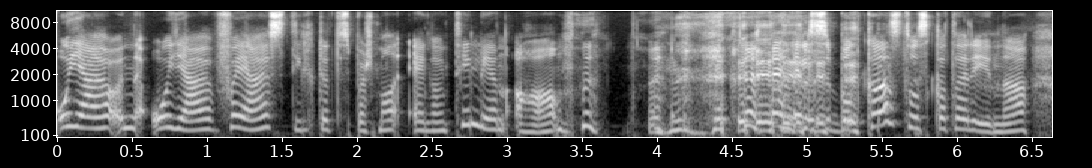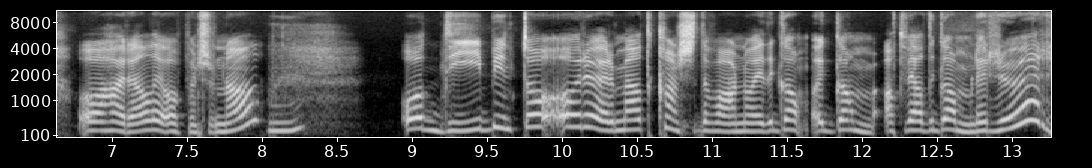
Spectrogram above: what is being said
Og jeg, og jeg, for jeg har stilt dette spørsmålet en gang til i en annen helsepodkast hos Katarina og Harald i Åpen journal. Mhm. Og de begynte å, å røre med at kanskje det var noe i det gamle, gamle At vi hadde gamle rør.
